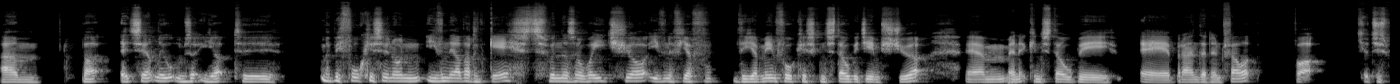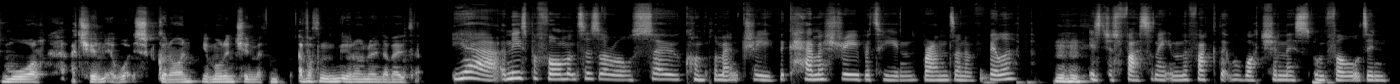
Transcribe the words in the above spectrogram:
Um, but it certainly opens you up to maybe focusing on even the other guests when there's a wide shot, even if your the, your main focus can still be James Stewart, um, and it can still be uh, Brandon and Philip, but you're just more attuned to what's going on. You're more in tune with everything going on around about it. Yeah, and these performances are all so complementary. The chemistry between Brandon and Philip Mhm. is just fascinating. The fact that we're watching this unfold in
